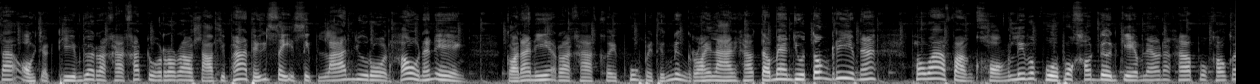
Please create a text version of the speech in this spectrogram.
ซ่าออกจากทีมด้วยราคาค่าตัวราวๆ 35-40 ล้านยูโรเท่านั้นเอง ก่อนหน้านี้ราคาเคยพุ่งไปถึง 100 ล้านครับ แต่แมนยูต้องรีบนะ เพราะว่าฝั่งของลิเวอร์พูลพวกเขาเดินเกมแล้วนะครับ พวกเขาก็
